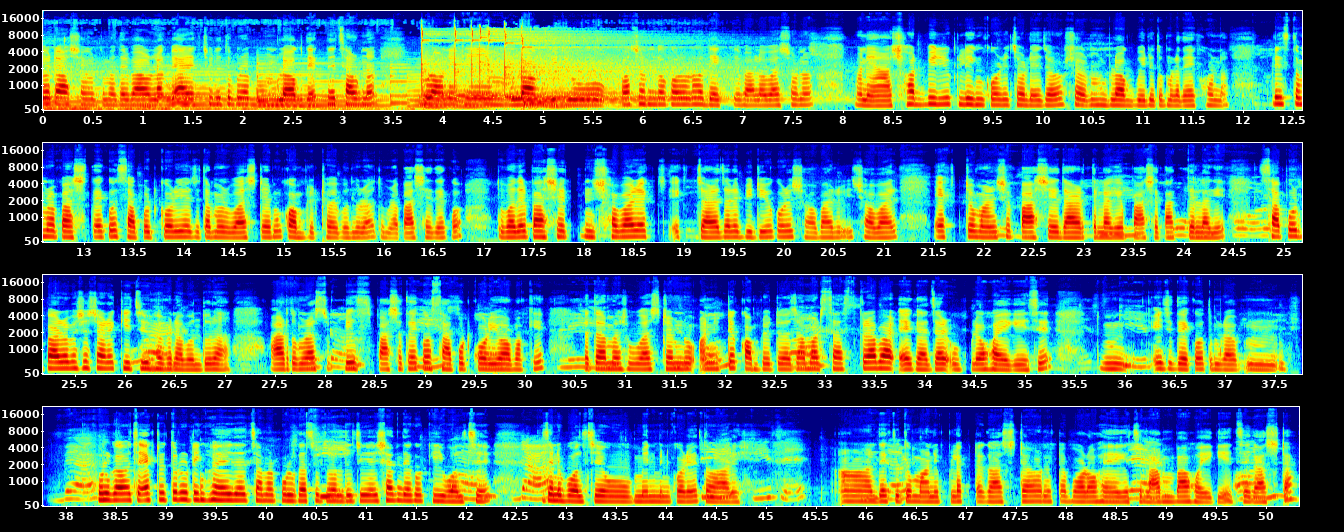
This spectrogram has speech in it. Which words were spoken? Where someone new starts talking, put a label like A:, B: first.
A: ভিডিওটা আশা করি তোমাদের ভালো লাগবে। আর অ্যাকচুয়ালি তোমরা ব্লগ দেখতে চাও না, তোমরা অনেকে ব্লগ ভিডিও পছন্দ করো না, দেখতে ভালোবাসো না। মানে শর্ট ভিডিও ক্লিক করে চলে যাও। ব্লগ ভিডিও তোমরা দেখো না। প্লিজ তোমরা পাশে দেখো সাপোর্ট করিও যাতে আমার ওয়াচ টাইম কমপ্লিট হয় বন্ধুরা। তোমরা পাশে দেখো তোমাদের পাশে সবার এক যারা যারা ভিডিও করে সবার সবার একটা মানুষের পাশে দাঁড়াতে লাগে, পাশে থাকতে লাগে। সাপোর্ট ভালোবাসা ছাড়া কিছুই হবে না বন্ধুরা। আর তোমরা প্লিজ পাশে থেকেও সাপোর্ট করিও আমাকে। যাতে আমার ওয়াচ টাইম অনেকটা কমপ্লিট হয়েছে আমার সাবস্ক্রাইবার এক হাজার উপরে হয়ে গিয়েছে। এই যে দেখো তোমরা ফুল গাছ একটা তো রুটিন হয়ে যাচ্ছে আমার ফুল গাছে জল দিচ্ছি এসান দেখো কি বলছে জানি বলছে ও মেন মেন করে তো আর আর দেখতে তো মানি প্লাকটা গাছটা অনেকটা বড় হয়ে গেছে লম্বা হয়ে গিয়েছে গাছটা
